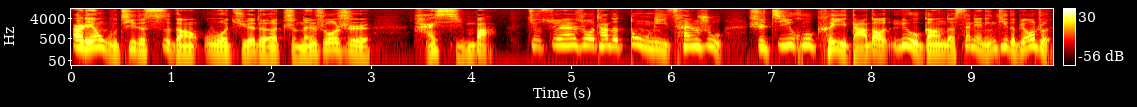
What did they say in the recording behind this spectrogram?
，2.5T 的四缸，我觉得只能说是还行吧。就虽然说它的动力参数是几乎可以达到六缸的 3.0T 的标准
